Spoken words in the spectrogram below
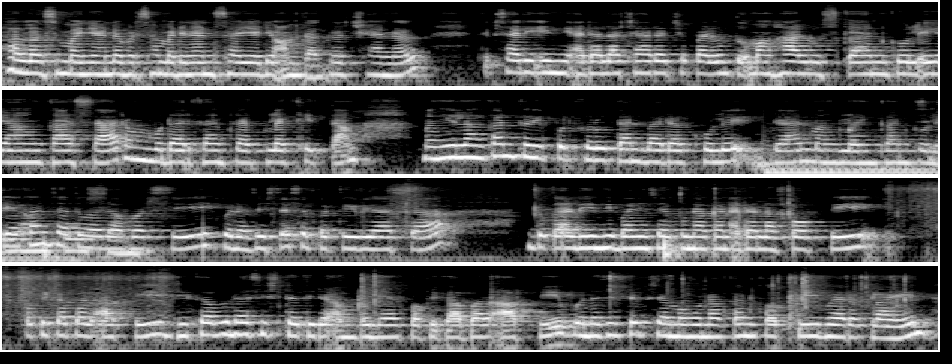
Halo semuanya, Anda bersama dengan saya di Om Girl Channel. Tips hari ini adalah cara cepat untuk menghaluskan kulit yang kasar, memudarkan flek-flek hitam, menghilangkan keriput kerutan pada kulit, dan mengglowingkan kulit Sediakan yang satu wadah bersih, guna sistem seperti biasa. Untuk kali ini banyak saya gunakan adalah kopi, kopi kapal api. Jika Bunda Sister tidak mempunyai kopi kapal api, Bunda Sister bisa menggunakan kopi merek lain,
